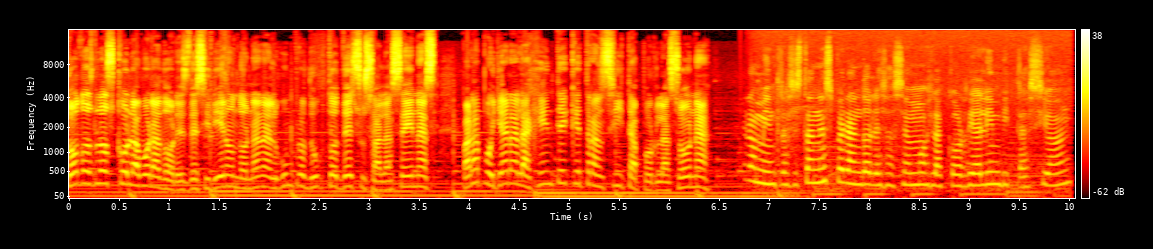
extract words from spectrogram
Todos los colaboradores decidieron donar algún producto de sus alacenas para apoyar a la gente que transita por la zona. Pero mientras están esperando les hacemos la cordial invitación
